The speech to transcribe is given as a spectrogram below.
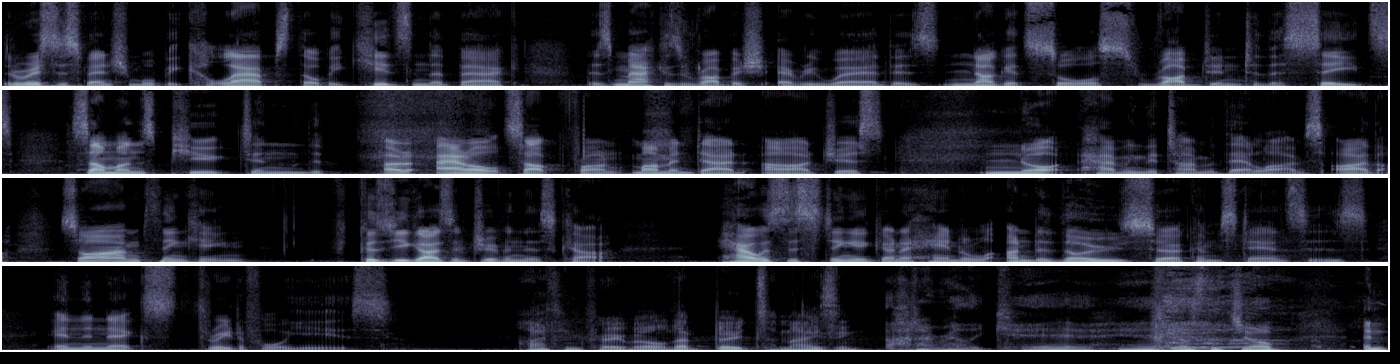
The rear suspension will be collapsed. There'll be kids in the back. There's Macca's rubbish everywhere. There's nugget sauce rubbed into the seats. Someone's puked, and the uh, adults up front, mum and dad, are just not having the time of their lives either. So I'm thinking because you guys have driven this car, how is the Stinger going to handle under those circumstances in the next three to four years? I think very well. That boot's amazing. I don't really care. Yeah, it does the job. And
